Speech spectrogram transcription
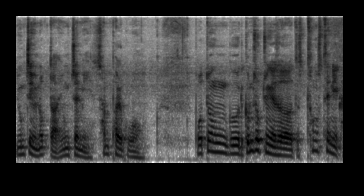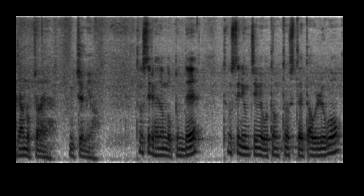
융점이 높다. 융점이 3890. 보통 그 금속 중에서 텅스텐이 가장 높잖아요. 융점이요. 텅스텐이 가장 높은데 텅스텐 융점이 보통 텅스텐 W고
